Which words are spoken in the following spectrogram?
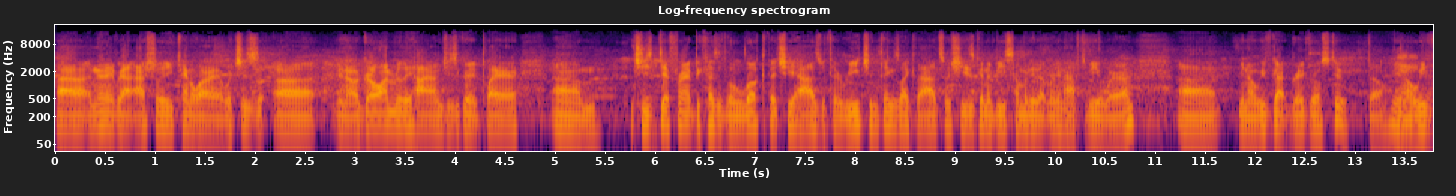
Uh, and then they've got Ashley Candelaria, which is, uh, you know, a girl I'm really high on. She's a great player. Um, she's different because of the look that she has with her reach and things like that. So she's going to be somebody that we're going to have to be aware of. Uh, you know, we've got great girls too, though. You Yeah, know, you we've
